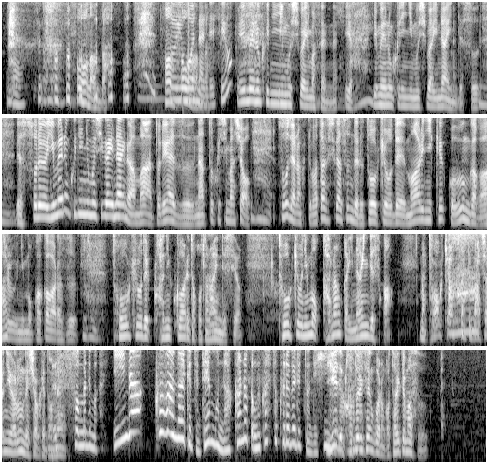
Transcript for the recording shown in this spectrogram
そうなんだ。そういうもんなんですよ。夢の国に虫はいませんね。いや、夢の国に虫はいないんです。いや、それを夢の国に虫がいないのは、まあ、とりあえず納得しましょう。そうじゃなくて、私が住んでる東京で、周りに結構運河があるにもかかわらず、東京で蚊に食われたことないんですよ。東京にも蚊なんかいないんですか？まあ、東京って場所によるんでしょうけどね。そう、まあ、でも、いなくはないけど、でもなかなか昔と比べるとね、家で蚊取り線香なんか炊いてます？あ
